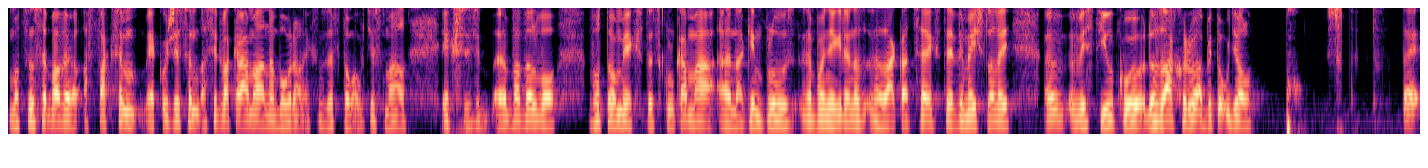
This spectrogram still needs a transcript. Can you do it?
moc jsem se bavil a fakt jsem, jakože jsem asi dvakrát mal naboural, jak jsem se v tom autě smál, jak jsi si eh, bavil o, o tom, jak jste s klukama eh, na Gimplu nebo někde na, na základce, jak jste vymýšleli eh, vystýlku do záchodu, aby to udělalo. To je,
